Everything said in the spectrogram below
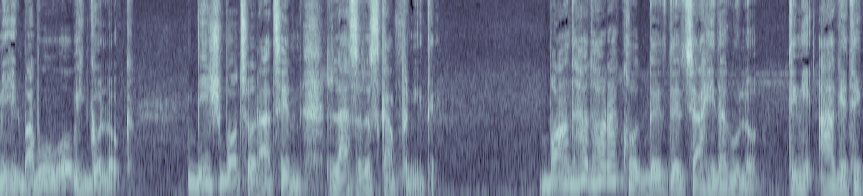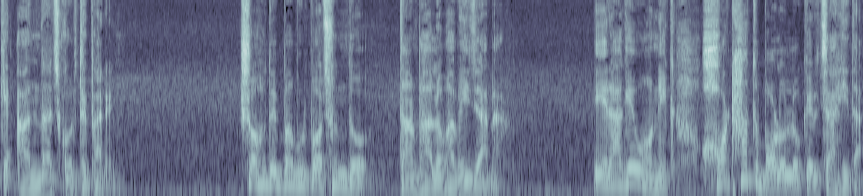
মিহির বাবু অভিজ্ঞ লোক। বিশ বছর আছেন ল্যাজারাস কোম্পানিতে। বাঁধা ধরা খদ্দেরদের চাহিদাগুলো তিনি আগে থেকে আন্দাজ করতে পারেন। সহদেববাবুর পছন্দ তার ভালোভাবেই জানা। এর আগেও অনেক হঠাৎ বড় লোকের চাহিদা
